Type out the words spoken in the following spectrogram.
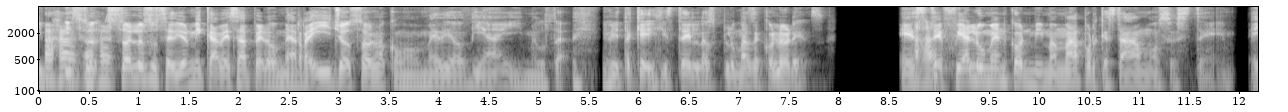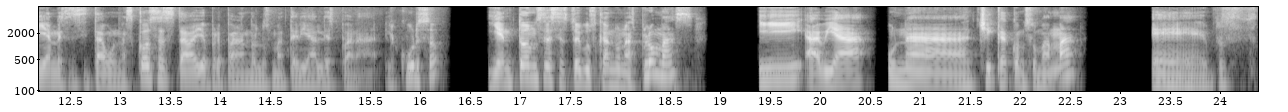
Y, solo sucedió en mi cabeza, pero me reí yo solo como medio día y me gusta. ahorita que dijiste las plumas de colores, este, fui a Lumen con mi mamá porque estábamos, este, ella necesitaba unas cosas, estaba yo preparando los materiales para el curso y entonces estoy buscando unas plumas y había una chica con su mamá eh, pues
